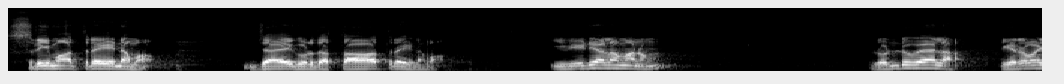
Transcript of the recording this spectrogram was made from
శ్రీమాత్రే నమ. జయ గురు దత్తాత్రేయ నమ. ఈ వీడియోలో మనం రెండు వేల ఇరవై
